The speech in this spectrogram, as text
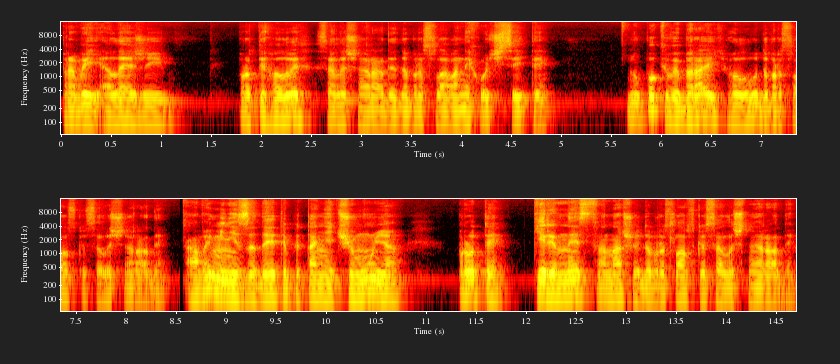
правий, але ж і проти голови селищної ради Доброслава не хочеться йти. Ну, поки вибирають голову Доброславської селищної ради. А ви мені задаєте питання, чому я проти керівництва нашої Доброславської селищної ради.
